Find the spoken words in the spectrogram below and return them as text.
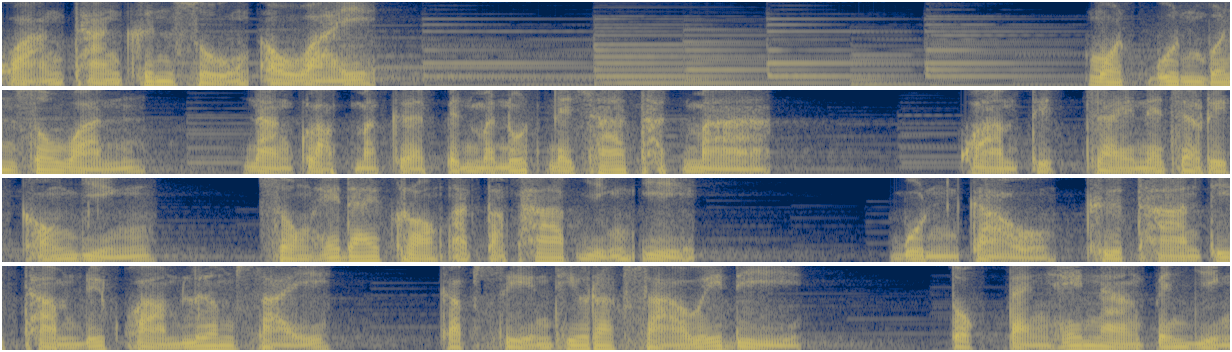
ขวางทางขึ้นสูงเอาไว้ หมดบุญบนสวรรค์ นางกลับมาเกิดเป็นมนุษย์ในชาติถัดมา ความติดใจในจริตของหญิง ส่งให้ได้ครองอัตภาพหญิงอีก บุญเก่าคือทานที่ทำด้วยความเลื่อมใส กับศีลที่รักษาไว้ดี ตกแต่งให้นางเป็นหญิง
